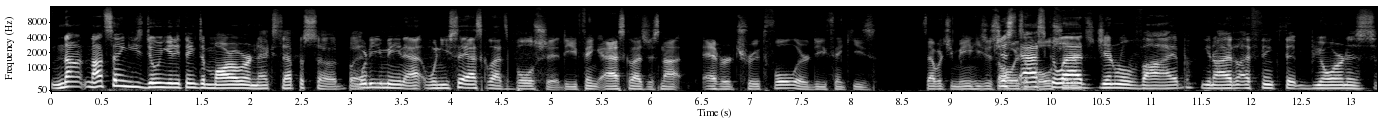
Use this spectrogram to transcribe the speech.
Not not saying he's doing anything tomorrow or next episode, but what do you mean when you say Askeladd's bullshit? Do you think Askeladd's just not ever truthful, or do you think he's? Is that what you mean? He's just, just always a bullshitter? Askeladd's general vibe. You know, I, I think that Bjorn is.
